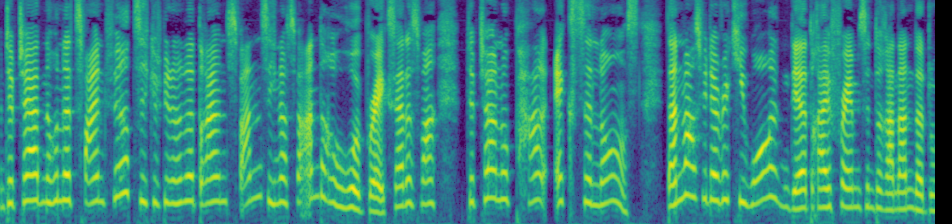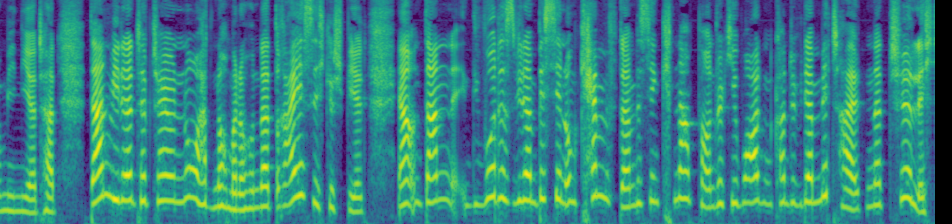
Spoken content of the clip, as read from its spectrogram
und Tipchai hat eine 142 gespielt, 123, noch zwei andere hohe Breaks. Ja, das war Tipchai nur par excellence. Dann war es wieder Ricky Walden, der drei Frames hintereinander dominiert hat. Dann wieder Tipchai No hat nochmal eine 130 gespielt. Ja, und dann wurde es wieder ein bisschen umkämpfter, ein bisschen knapper und Ricky Walden konnte wieder mithalten, natürlich.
